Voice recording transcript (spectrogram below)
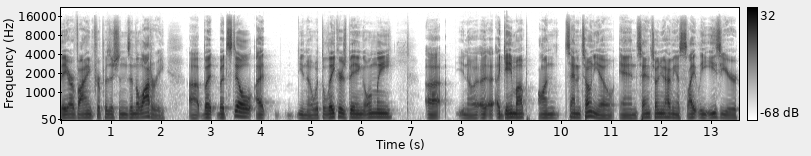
they are vying for positions in the lottery. Uh, but but still, I, you know, with the Lakers being only uh, you know a, a, game up on San Antonio and San Antonio having a slightly easier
